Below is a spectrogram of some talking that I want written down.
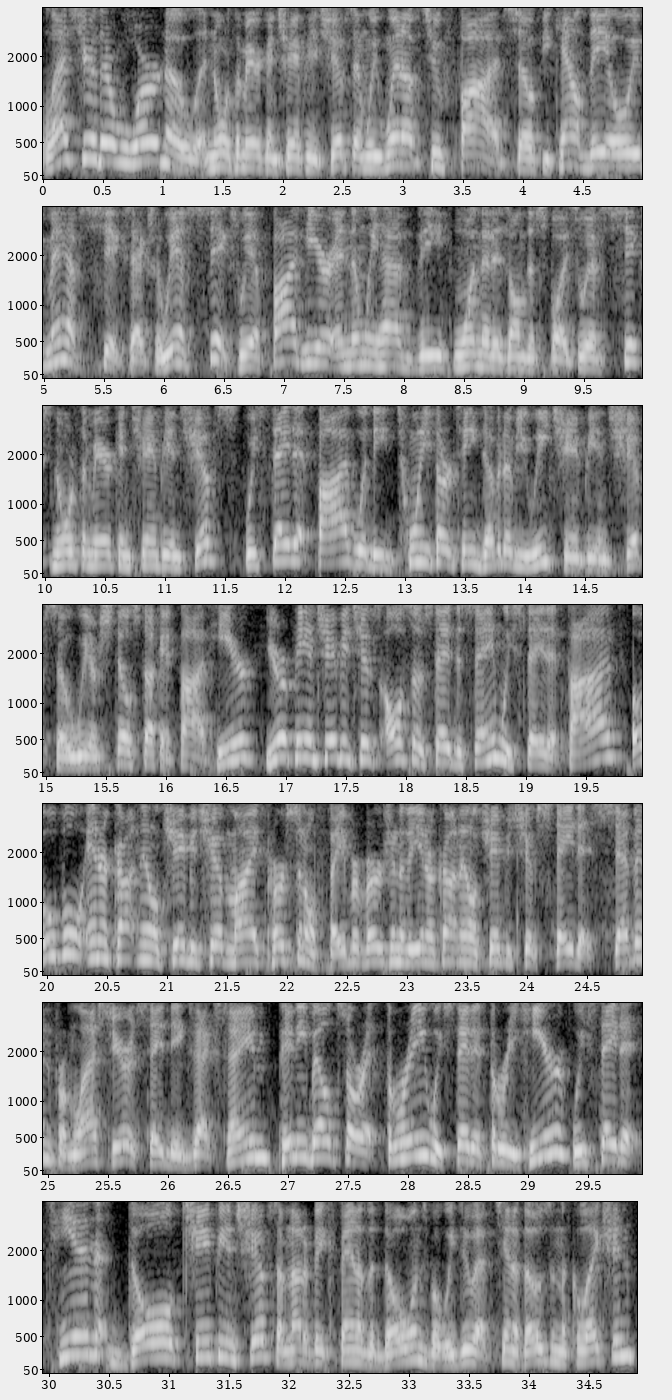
Last year, there were no North American Championships, and we went up to five. So if you count the, well, we may have six, actually. We have six. We have five here, and then we have the one that is on display. So we have six North American Championships. We stayed at five with the 2013 WWE Championship, so we are still stuck at five here. European Championships also stayed the same. We stayed at five. Oval Intercontinental Championship, my personal favorite version of the Intercontinental Championship, stayed at seven from last year. It stayed the exact same. Penny belts are at three. We stayed at three here. We stayed at 10 dull championships. I'm not a big fan of the dull ones, but we do have 10 of those in the collection.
